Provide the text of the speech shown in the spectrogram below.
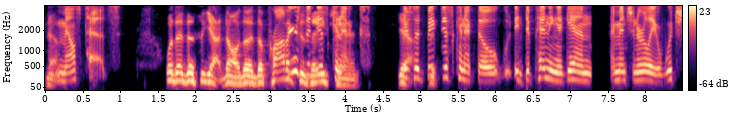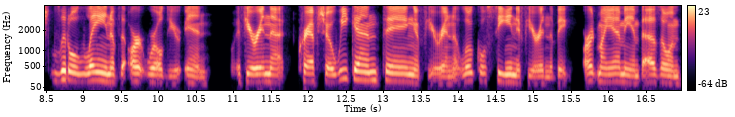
Yeah. Mouse pads. Well, this yeah no the the product Here's the disconnect. There's a big disconnect though, depending again. I mentioned earlier which little lane of the art world you're in if you're in that craft show weekend thing, if you're in a local scene, if you're in the big Art Miami and Basel and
